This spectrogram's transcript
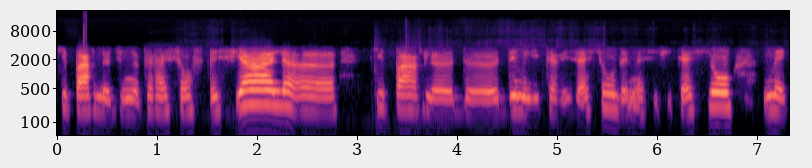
qui parlent d'une opération spéciale, qui parle de démilitarisation, démassification, mais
